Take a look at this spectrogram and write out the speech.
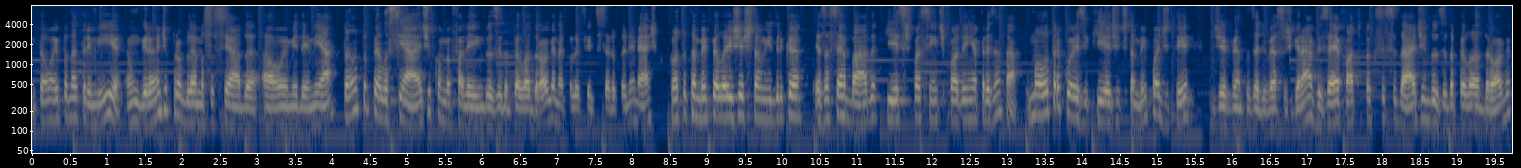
Então a hiponatremia é um grande problema associado ao MDMA, tanto pela CIAD, como eu falei, induzida pela droga, né, pelo efeito serotoninérgico, quanto também pela ingestão hídrica exacerbada que esses pacientes podem apresentar. Uma outra coisa que a gente também pode ter de eventos adversos graves é a hepatotoxicidade induzida pela droga,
